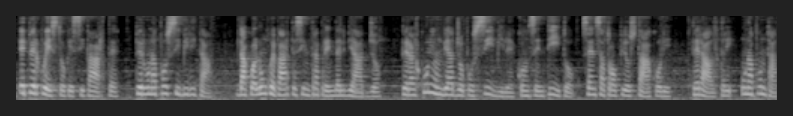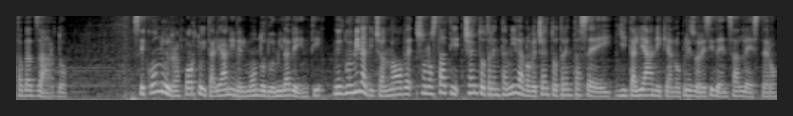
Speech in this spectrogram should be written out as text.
È per questo che si parte, per una possibilità, da qualunque parte si intraprenda il viaggio. Per alcuni un viaggio possibile, consentito, senza troppi ostacoli, per altri una puntata d'azzardo. Secondo il rapporto Italiani nel mondo 2020, nel 2019 sono stati 130.936 gli italiani che hanno preso residenza all'estero,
